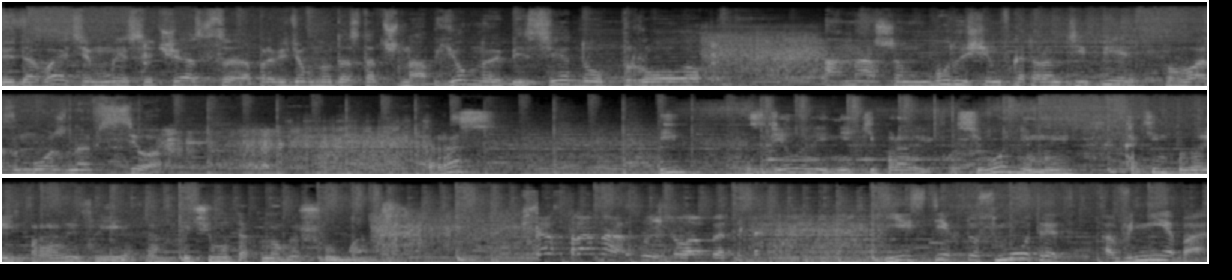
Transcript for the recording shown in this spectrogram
И давайте мы сейчас э, проведем ну, достаточно объемную беседу про... О нашем будущем, в котором теперь возможно все. Раз и сделали некий прорыв. Вот сегодня мы хотим поговорить, прорыв ли это, почему так много шума. Вся страна слышала об этом. Есть те, кто смотрят в небо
